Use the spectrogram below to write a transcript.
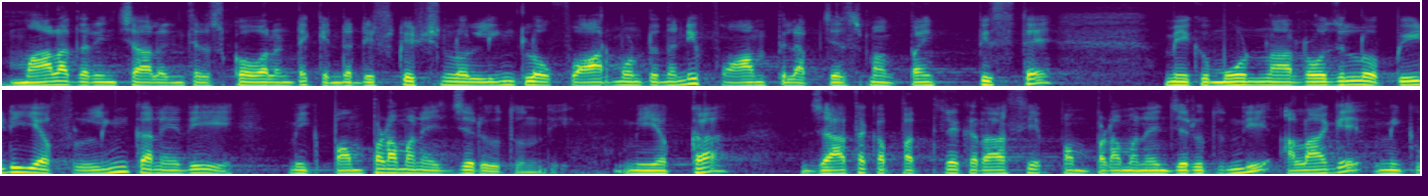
మాల ధరించాలని తెలుసుకోవాలంటే కింద డిస్క్రిప్షన్లో లింక్లో ఫార్మ్ ఉంటుందండి. ఫామ్ ఫిలప్ చేసి మాకు పంపిస్తే మీకు మూడు నాలుగు రోజుల్లో పీడిఎఫ్ లింక్ అనేది మీకు పంపడం అనేది జరుగుతుంది. మీ యొక్క జాతక పత్రిక రాసి పంపడం అనేది జరుగుతుంది. అలాగే మీకు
